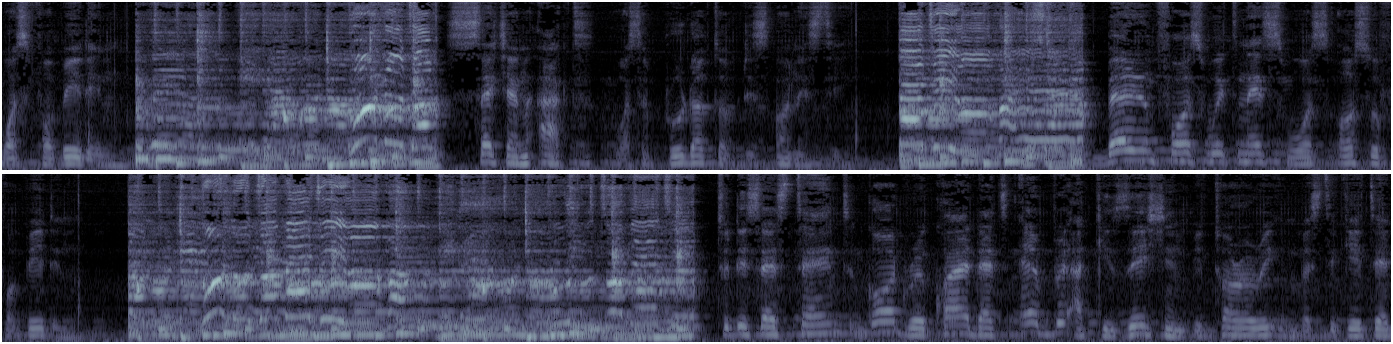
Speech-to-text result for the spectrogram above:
was forbidden. Such an act was a product of dishonesty. Bearing false witness was also forbidden. This extent, God required that every accusation be thoroughly investigated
